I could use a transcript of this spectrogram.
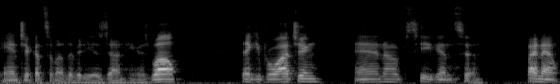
and check out some other videos down here as well. Thank you for watching, and I hope to see you again soon. Bye now.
